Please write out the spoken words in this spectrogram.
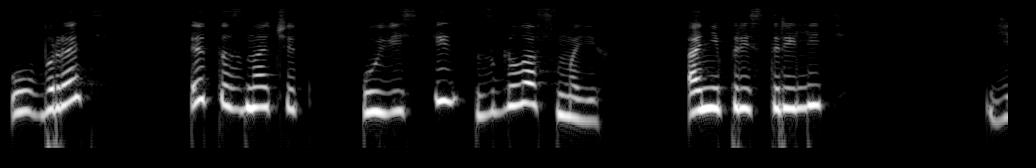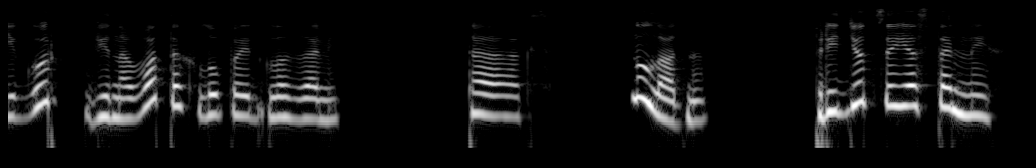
«Убрать — это значит увести с глаз моих, а не пристрелить». Егор виновато хлопает глазами. Такс, ну ладно, придется и остальных.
